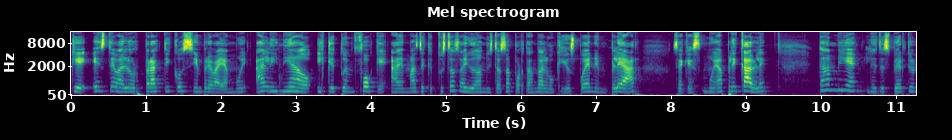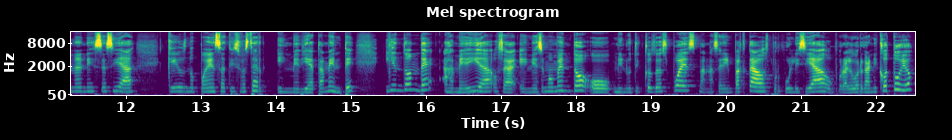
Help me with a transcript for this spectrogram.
que este valor práctico siempre vaya muy alineado y que tu enfoque, además de que tú estás ayudando y estás aportando algo que ellos pueden emplear, o sea que es muy aplicable, también les despierte una necesidad que ellos no pueden satisfacer inmediatamente y en donde a medida, o sea, en ese momento o minuticos después van a ser impactados por publicidad o por algo orgánico tuyo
